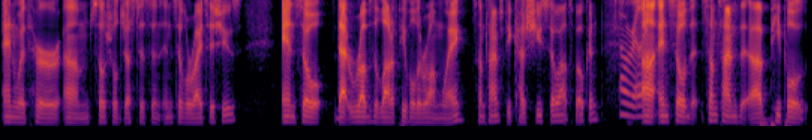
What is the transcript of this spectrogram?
and with her um social justice and, and civil rights issues and so that rubs a lot of people the wrong way sometimes because she's so outspoken Oh, really? uh, and so th- sometimes uh, people,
